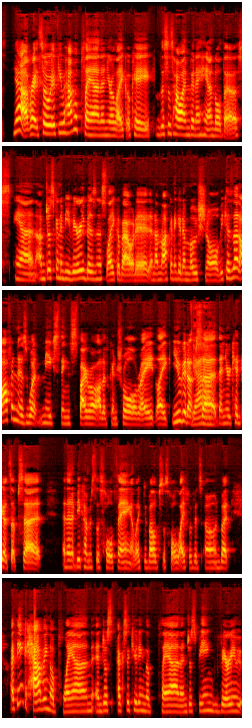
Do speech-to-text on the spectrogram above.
yeah, right. So if you have a plan and you're like, okay, this is how I'm going to handle this, and I'm just going to be very businesslike about it, and I'm not going to get emotional because that often is what makes things spiral out of control, right? Like you get upset, yeah. then your kid gets upset, and then it becomes this whole thing it like develops this whole life of its own but i think having a plan and just executing the plan and just being very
